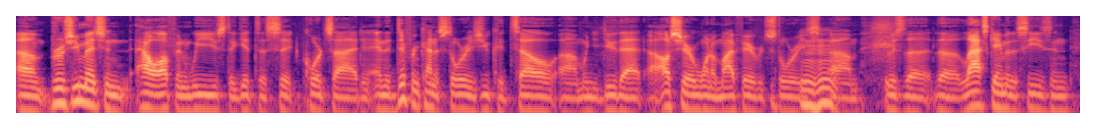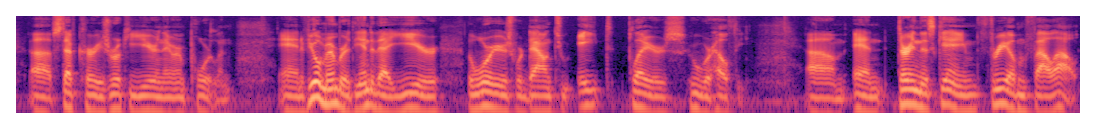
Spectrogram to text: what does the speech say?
Um, Bruce, you mentioned how often we used to get to sit courtside and, and the different kind of stories you could tell um, when you do that. Uh, I'll share one of my favorite stories. Mm-hmm. Um, it was the the last game of the season, uh, Steph Curry's rookie year, and they were in Portland. And if you'll remember, at the end of that year, the Warriors were down to eight players who were healthy. Um, and during this game, three of them foul out.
